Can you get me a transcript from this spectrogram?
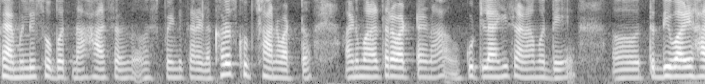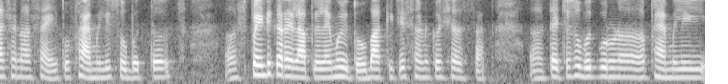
फॅमिलीसोबत ना हा सण स्पेंड करायला खरंच खूप छान वाटतं. आणि मला तर वाटतं ना कुठल्याही सणामध्ये तर दिवाळी हा सण असा आहे तो फॅमिलीसोबतच स्पेंड करायला आपल्याला मिळतो. बाकीचे सण कसे असतात? त्याच्यासोबत पूर्ण फॅमिली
